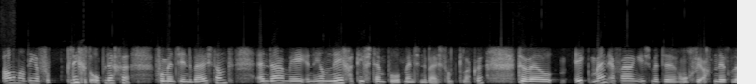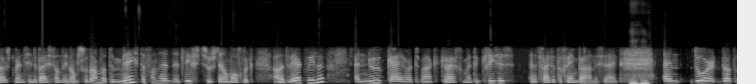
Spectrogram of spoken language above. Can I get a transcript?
allemaal dingen verplicht opleggen voor mensen in de bijstand... en daarmee een heel negatief stempel op mensen in de bijstand plakken. Terwijl ik, mijn ervaring is met de ongeveer 38.000 mensen in de bijstand in Amsterdam... dat de meeste van hen het liefst zo snel mogelijk aan het werk willen... en nu keihard te maken krijgen met een crisis en het feit dat er geen banen zijn. Mhm. En doordat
